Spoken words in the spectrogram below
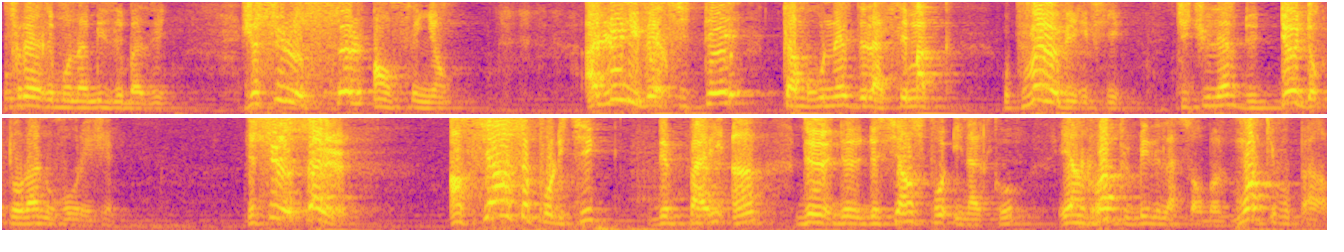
mon frère et mon ami Zébazé, je suis le seul enseignant à l'université camerounaise de la CEMAC, vous pouvez le vérifier, titulaire de deux doctorats nouveau régime. Je suis le seul en sciences politiques de Paris 1, de, de, de Sciences Po Inalco et en droit public de la Sorbonne. Moi qui vous parle.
